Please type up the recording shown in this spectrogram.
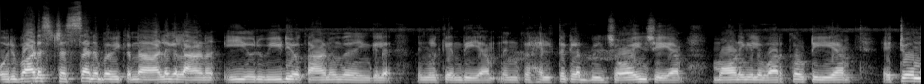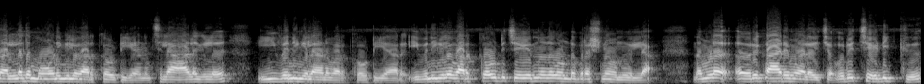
ഒരുപാട് സ്ട്രെസ് അനുഭവിക്കുന്ന ആളുകളാണ് ഈ ഒരു വീഡിയോ കാണുന്നതെങ്കിൽ നിങ്ങൾക്ക് എന്ത് ചെയ്യാം? നിങ്ങൾക്ക് ഹെൽത്ത് ക്ലബിൽ ജോയിൻ ചെയ്യാം. മോർണിംഗിൽ വർക്കൗട്ട് ചെയ്യാം. ഏറ്റവും നല്ലത് മോർണിംഗിൽ വർക്കൗട്ട് ചെയ്യാണ്. ചില ആളുകൾ ഈവനിങ്ങിലാണ് വർക്കൗട്ട് ചെയ്യാറ്. ഈവനിങ്ങിൽ വർക്കൗട്ട് ചെയ്യുന്നത് കൊണ്ട് പ്രശ്നമൊന്നുമില്ല. നമ്മൾ ഒരു കാര്യം ആലോചിച്ച ഒരു ചെടിക്ക്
